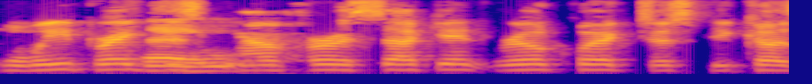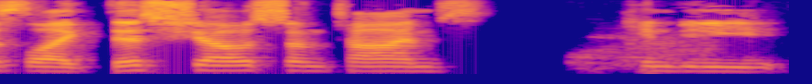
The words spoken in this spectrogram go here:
Can we break this down for a second, real quick? Just because, like, this show sometimes can be,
